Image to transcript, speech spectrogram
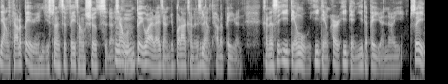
两条的备援已经算是非常奢侈的，像我们对外来讲，就不大可能是两条的备援，可能是一点五、一点二、一点一的备援而已。所以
